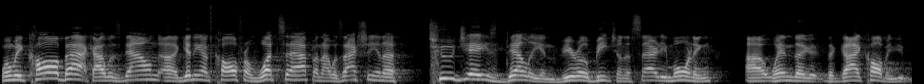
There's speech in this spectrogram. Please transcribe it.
When we called back, I was down uh, getting a call from WhatsApp, and I was actually in a 2J's Deli in Vero Beach on a Saturday morning uh, when the, the guy called me. You,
